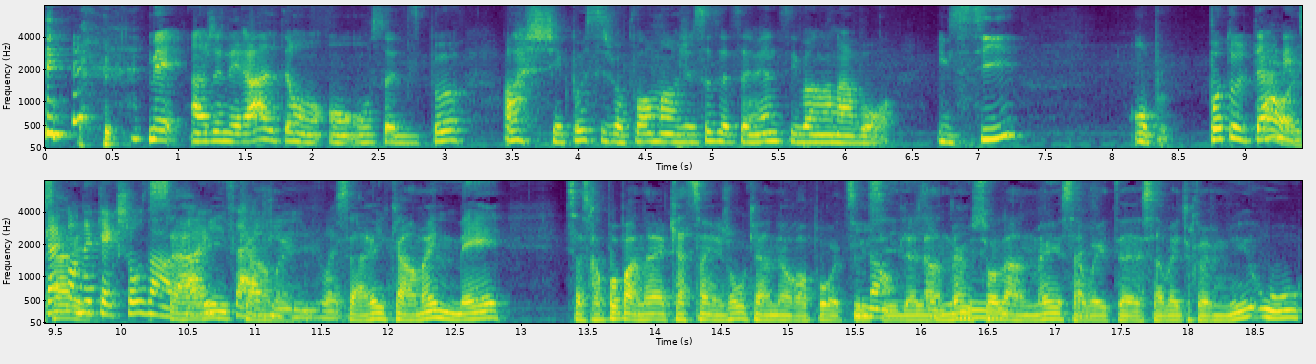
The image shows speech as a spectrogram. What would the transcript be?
mais en général, on, on, on se dit pas Ah, je sais pas si je vais pouvoir manger ça cette semaine, s'il va en avoir. Ici, on peut. Pas tout le temps, Ah mais quand on a quelque chose en ça tête, arrive ça quand arrive. même. ouais. Ça arrive quand même, mais ça sera pas pendant 4-5 jours qu'il n'y en aura pas. C'est le lendemain ou sur le lendemain, ça va être, ça va être revenu. Ou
